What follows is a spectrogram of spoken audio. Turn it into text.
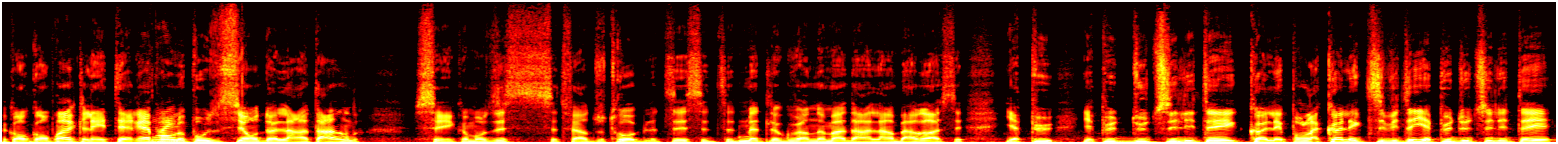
Fait on comprend que l'intérêt pour l'opposition de l'entendre, c'est, comme on dit, c'est de faire du trouble, c'est de mettre le gouvernement dans l'embarras. Il n'y a plus, plus d'utilité, pour la collectivité, il n'y a plus d'utilité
